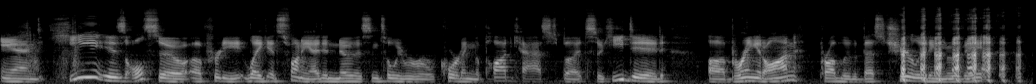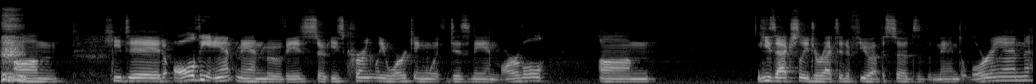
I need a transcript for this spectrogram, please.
and he is also a pretty like it's funny i didn't know this until we were recording the podcast but so he did uh, Bring It On, probably the best cheerleading movie. Um, he did all the Ant Man movies, so he's currently working with Disney and Marvel. Um, he's actually directed a few episodes of The Mandalorian.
